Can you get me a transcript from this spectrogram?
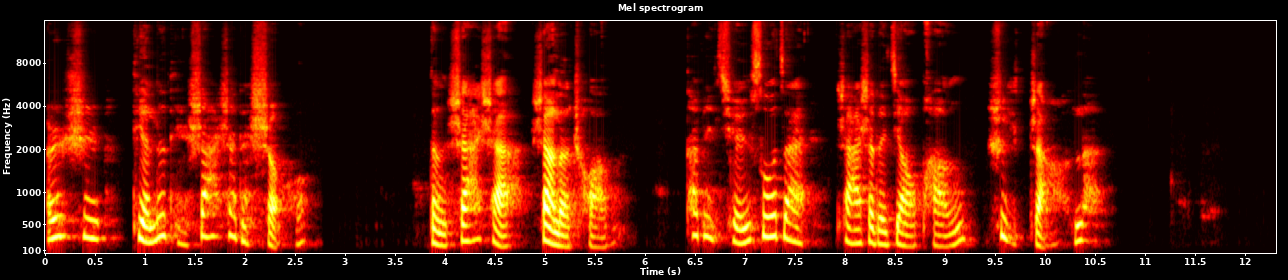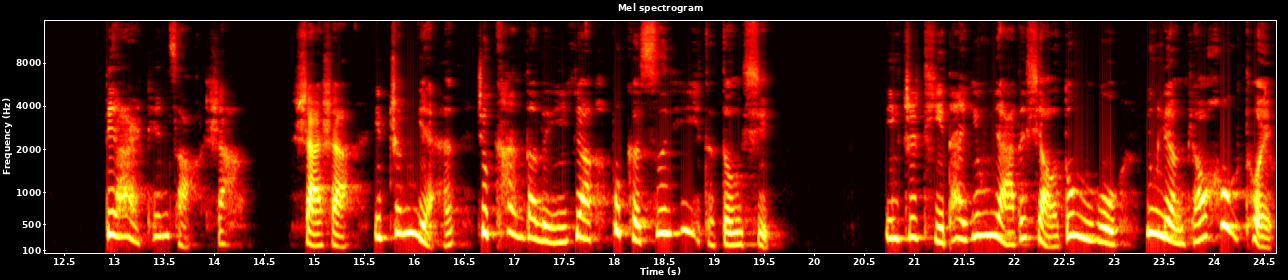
而是舔了舔莎莎的手。等莎莎上了床，他便蜷缩在莎莎的脚旁睡着了。第二天早上，莎莎一睁眼就看到了一样不可思议的东西：一只体态优雅的小动物用两条后腿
